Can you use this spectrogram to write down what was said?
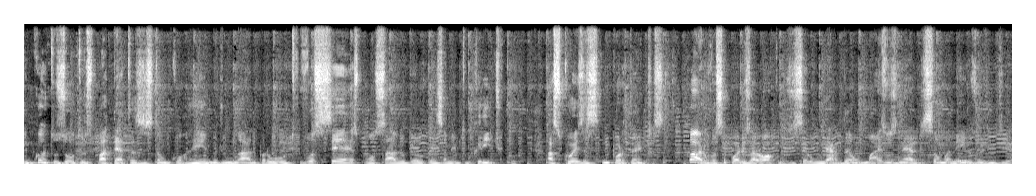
Enquanto os outros patetas estão correndo de um lado para o outro, você é responsável pelo pensamento crítico, as coisas importantes. Claro, você pode usar óculos e ser um nerdão, mas os nerds são maneiros hoje em dia.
